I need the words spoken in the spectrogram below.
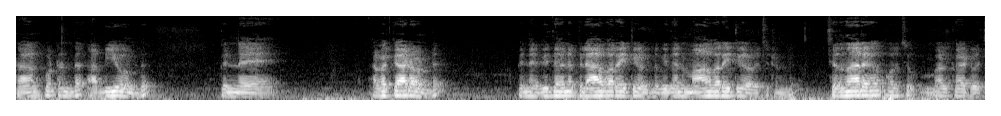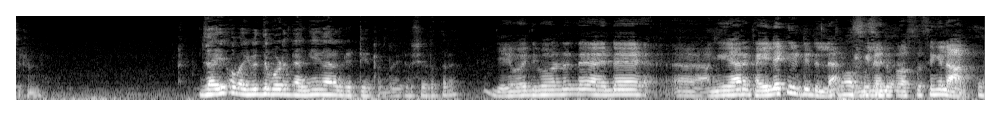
ഡ്രാഗൺ ഫ്രൂട്ട് ഉണ്ട് അബിയോ ഉണ്ട് പിന്നെ അവക്കാഡോ ഉണ്ട് പിന്നെ വിധവന പ്ലാവ് വെറൈറ്റികളുണ്ട് വിധവന മാവ് വെറൈറ്റികൾ വെച്ചിട്ടുണ്ട്. ചെറുനാരകം കുറച്ച് ബൾക്കായിട്ട് വെച്ചിട്ടുണ്ട്. ജൈവ വൈവിധ്യ ബോർഡിന്റെ അംഗീകാരം കിട്ടിയിട്ടുണ്ട് കൃഷിയിടത്തിന്? കൃഷിയിടത്തിന് ജൈവവൈദ്യ ബോർഡിന്റെ അതിന്റെ അംഗീകാരം കയ്യിലേക്ക് കിട്ടിയിട്ടില്ല. എങ്കിലും പ്രോസസ്സിങ്ങിലാണ്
